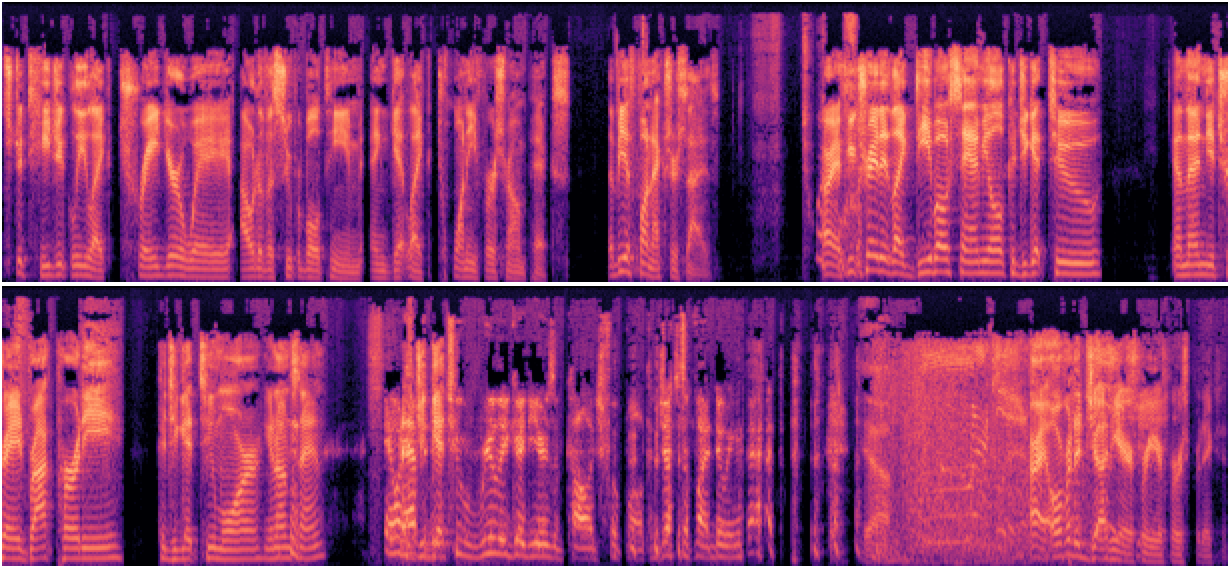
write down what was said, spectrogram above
strategically like trade your way out of a Super Bowl team and get like 20 first round picks. That'd be a fun exercise. All right, if you traded like Deebo Samuel, could you get two? And then you trade Brock Purdy, could you get two more? You know what I'm saying? It would have to get two really good years of college football to justify doing that. yeah. All right, over to Judd here for your first prediction.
